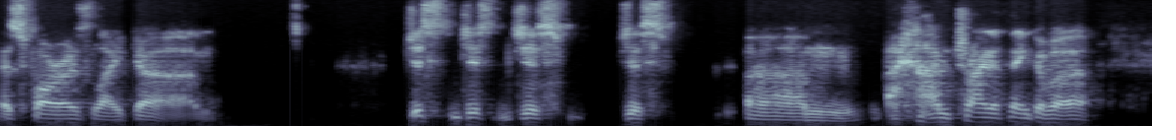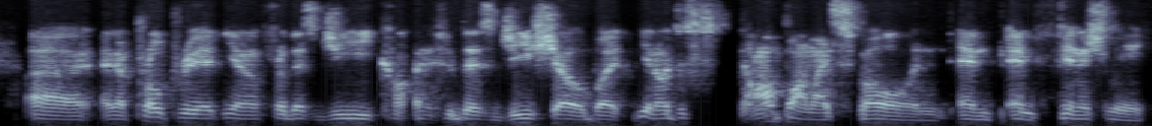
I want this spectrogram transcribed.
as far as like, um, just, just, just, just. Um, I, I'm trying to think of a uh, an appropriate, you know, for this G this G show, but you know, just stomp on my skull and and and finish me,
